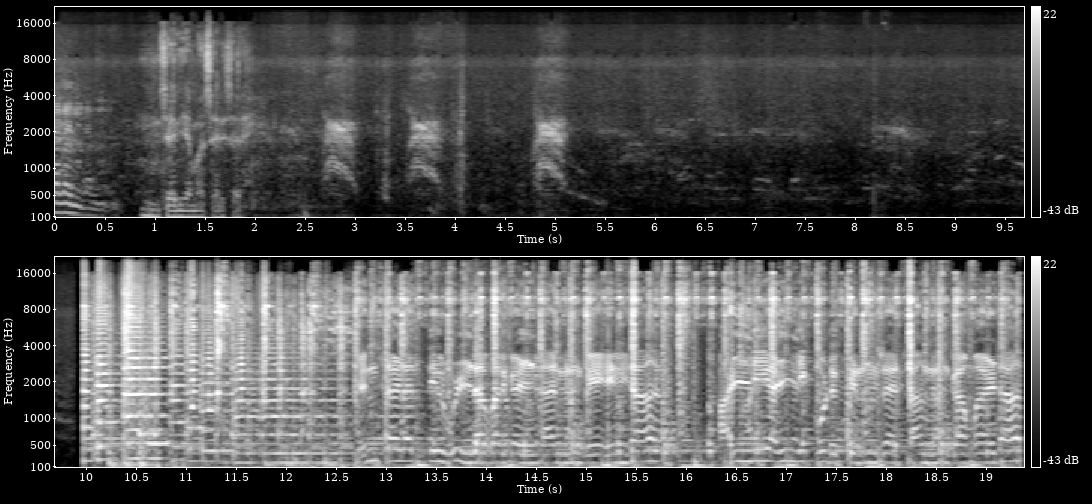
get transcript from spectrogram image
தரல ம் சரியம்மா சரி சரி. களத்தில் உள்ளவர்கள் நன்வேண்டா. அள்ளி அள்ளி கொடுக்கின்ற தங்கமடா.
